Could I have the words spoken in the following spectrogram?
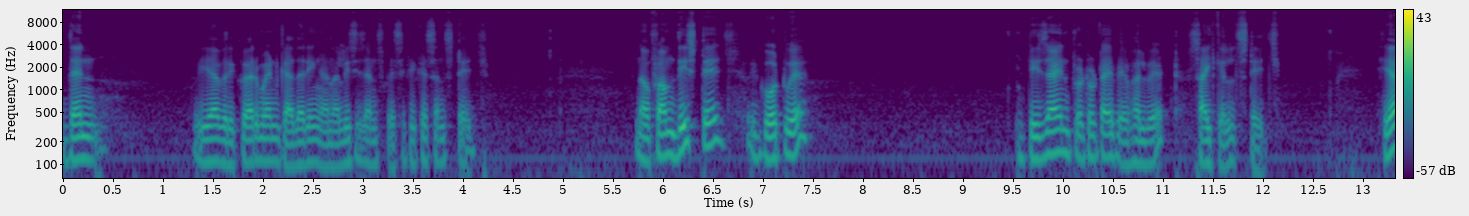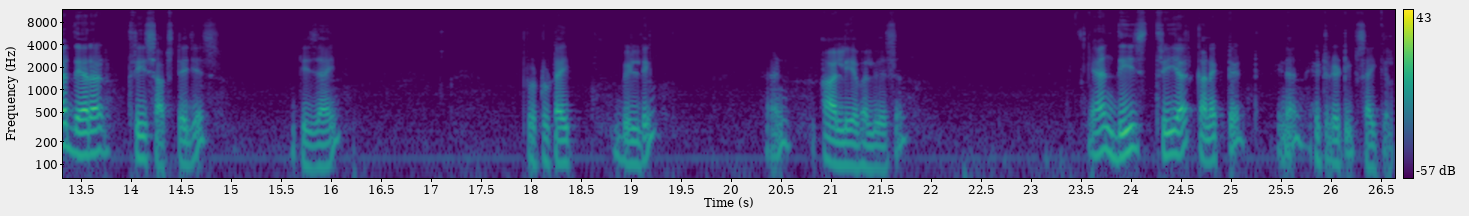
Then we have requirement gathering analysis and specification stage. Now, from this stage we go to a design prototype evaluate cycle stage. Here there are three sub stages design, prototype building and early evaluation and these three are connected in an iterative cycle.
